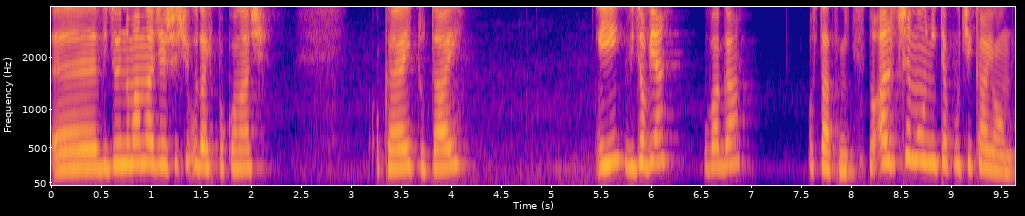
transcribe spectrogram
E, widzowie, no mam nadzieję, że się uda ich pokonać. Okej, tutaj. I widzowie, uwaga. Ostatni. No ale czemu oni tak uciekają?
